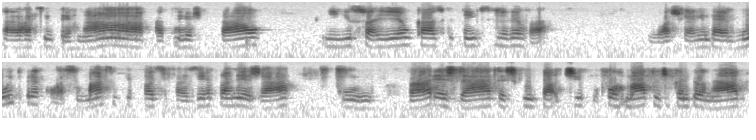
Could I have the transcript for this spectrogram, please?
a se internar, até em hospital, e isso aí é um caso que tem que se relevar. Eu acho que ainda é muito precoce. O máximo que pode se fazer é planejar com várias datas, com tipo, formato de campeonato,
